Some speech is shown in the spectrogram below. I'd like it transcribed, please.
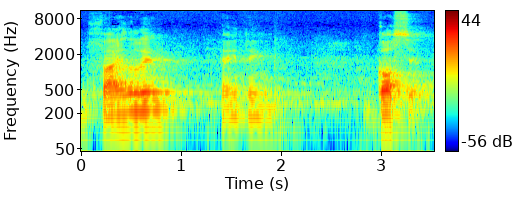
And finally, painting Gossip.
